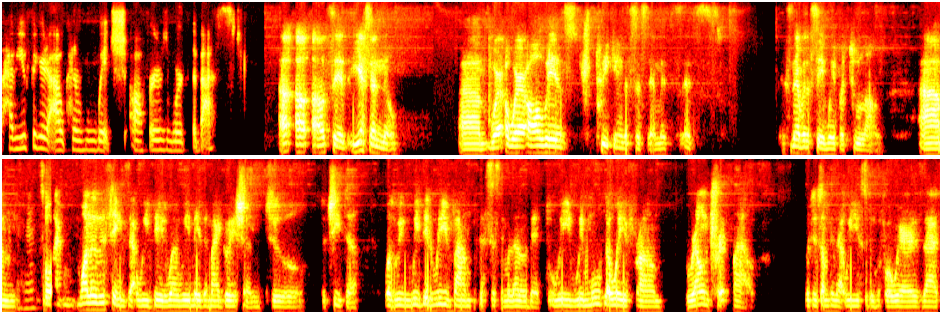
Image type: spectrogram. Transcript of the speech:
have you figured out kind of which offers work the best? I'll, I'll say yes and no. Um, we're, we're always tweaking the system. It's, it's, it's never the same way for too long. Um, mm-hmm. So like one of the things that we did when we made the migration to to Cheetah was we, we did revamp the system a little bit. We we moved away from round trip miles, which is something that we used to do before, where is that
